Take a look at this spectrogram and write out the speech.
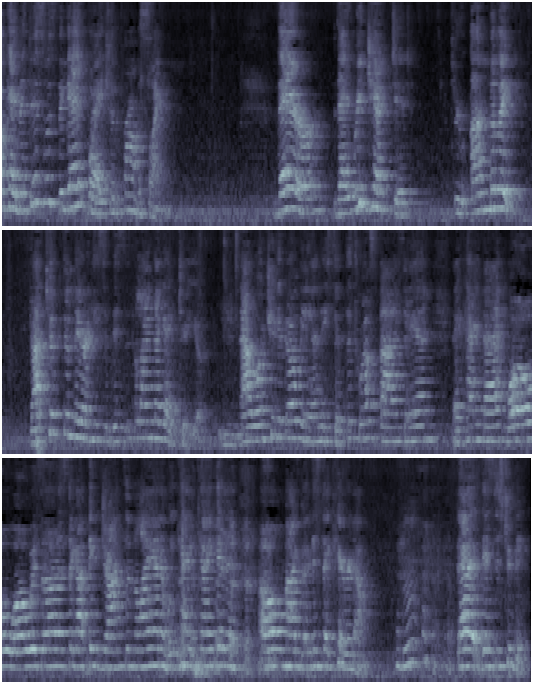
Okay, but this was the gateway to the promised land. There, they rejected through unbelief. God took them there and he said, This is the land I gave to you. Mm. Now I want you to go in. He sent the 12 spies in. They came back. Whoa, woe is us. They got big giants in the land and we can't take it. And oh my goodness, they carried on. Mm-hmm. That, this is too big.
